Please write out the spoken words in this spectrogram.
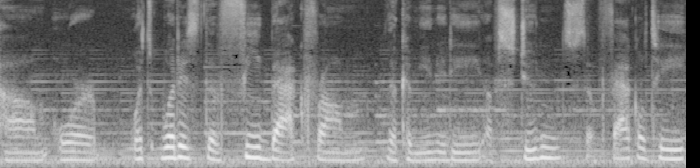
um, or what's, what is the feedback from the community of students, of faculty,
